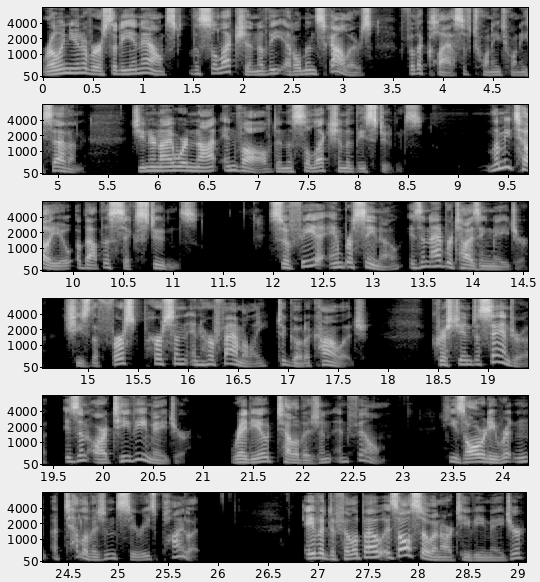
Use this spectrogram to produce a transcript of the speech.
Rowan University announced the selection of the Edelman Scholars for the class of 2027. Jean and I were not involved in the selection of these students. Let me tell you about the six students. Sophia Ambrosino is an advertising major. She's the first person in her family to go to college. Christian DeSandra is an RTV major radio, television, and film. He's already written a television series pilot. Ava DeFilippo is also an RTV major.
